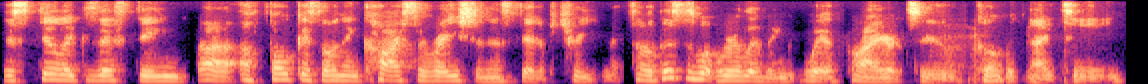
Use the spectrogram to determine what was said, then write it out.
there's still existing uh, a focus on incarceration instead of treatment. So this is what we're living with prior to COVID 19.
